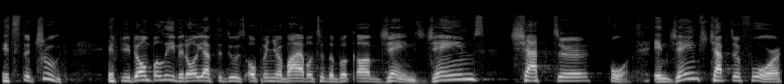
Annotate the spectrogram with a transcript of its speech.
It's the truth. If you don't believe it, all you have to do is open your Bible to the book of James. James chapter 4. In James chapter 4,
